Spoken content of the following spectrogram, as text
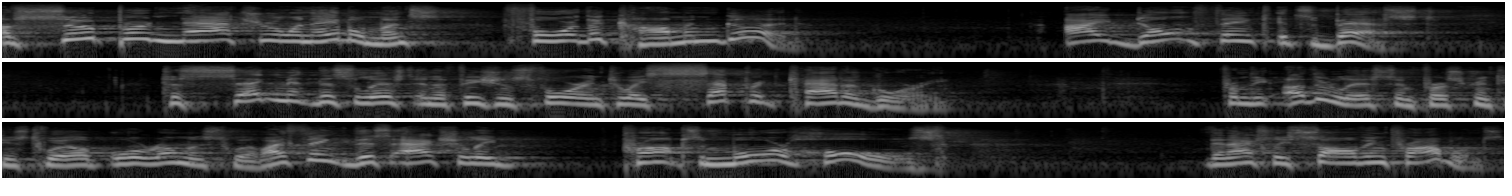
of supernatural enablements for the common good. I don't think it's best to segment this list in Ephesians 4 into a separate category from the other lists in 1 Corinthians 12 or Romans 12. I think this actually prompts more holes than actually solving problems.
